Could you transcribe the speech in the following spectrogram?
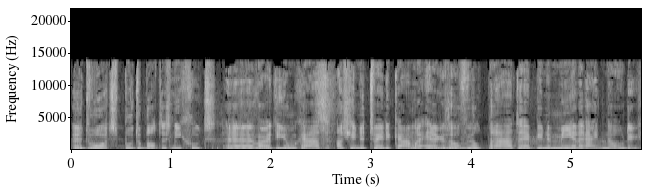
het woord spoeddebat is niet goed. waar het hier om gaat, als je in de Tweede Kamer ergens over wilt praten, heb je een meerderheid nodig.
